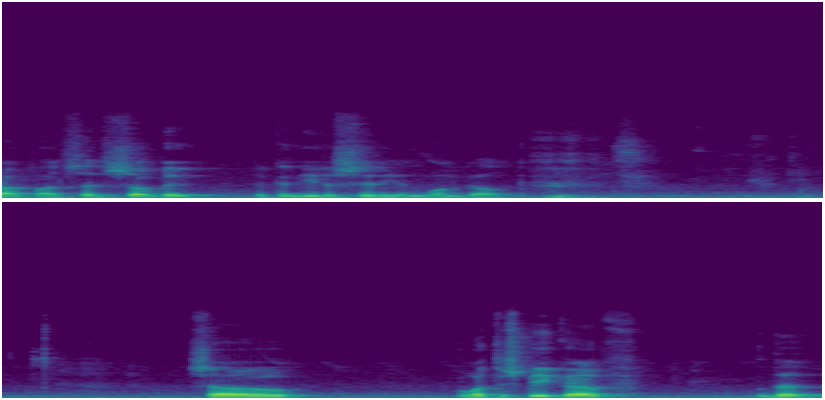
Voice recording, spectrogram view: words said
Prabhupada said, it's so big they can eat a city in one gulp. So, what to speak of that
